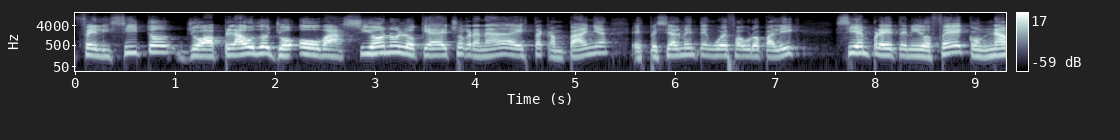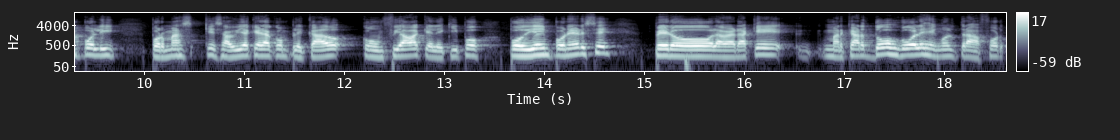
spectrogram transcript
felicito, yo aplaudo, yo ovaciono lo que ha hecho Granada esta campaña, especialmente en UEFA Europa League. Siempre he tenido fe con Napoli, por más que sabía que era complicado, confiaba que el equipo podía imponerse, pero la verdad que marcar dos goles en Old Trafford,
